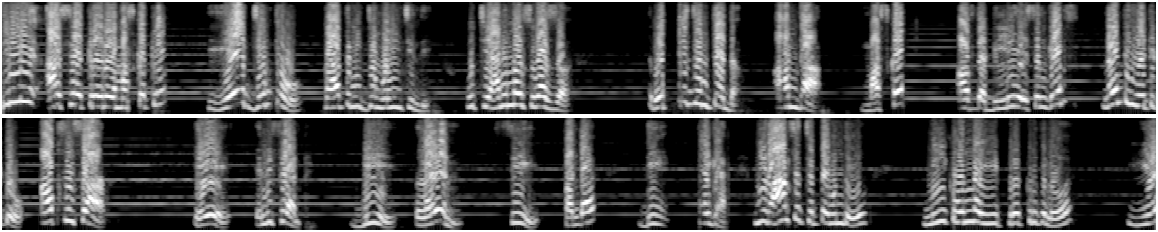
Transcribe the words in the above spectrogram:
ఢిల్లీ ఆసియా క్రీడల మస్కట్లో ఏ జంతువు ప్రాతినిధ్యం వహించింది? Which animals was represented on the mascot of the Delhi Asian games nineteen eighty two options are A elephant B lion C panda D tiger మీరు ఆన్సర్ చెప్పే ముందు మీకు ఉన్న ఈ ప్రకృతిలో ఏ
